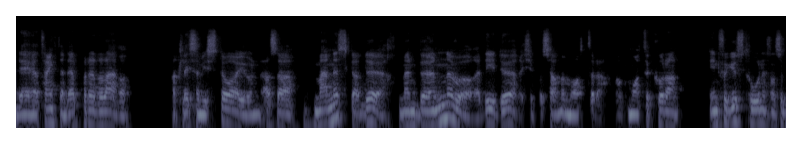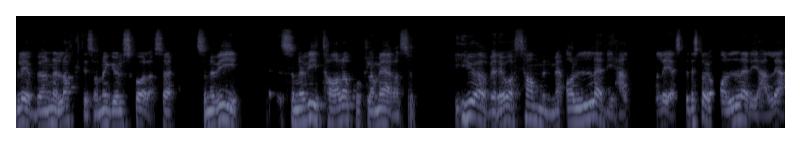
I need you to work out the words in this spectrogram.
det, jeg har tenkt en del på det der. at liksom vi står jo, altså Mennesker dør, men bønnene våre de dør ikke på samme måte. da, og på en måte hvordan Innenfor Guds trone sånn, så blir bønnene lagt i sånne gullskåler. Så, så, når vi, så når vi taler og proklamerer, så gjør vi det òg sammen med alle de hellige. Det står jo 'alle de hellige'.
